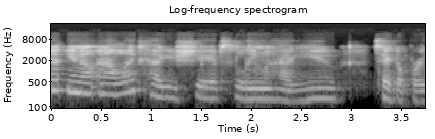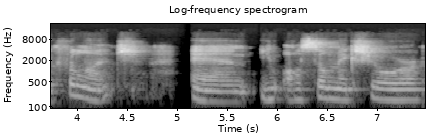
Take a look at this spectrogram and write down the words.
And, you know, and I like how you shared, Saleema, how you take a break for lunch and you also make sure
